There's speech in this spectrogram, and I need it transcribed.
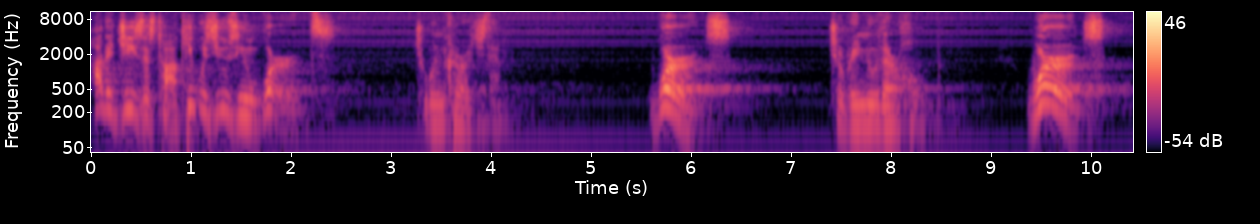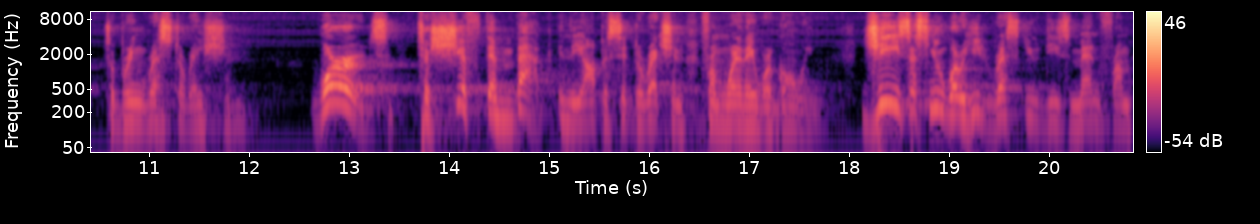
How did Jesus talk? He was using words to encourage them, words to renew their hope, words to bring restoration, words to shift them back in the opposite direction from where they were going. Jesus knew where he rescued these men from.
